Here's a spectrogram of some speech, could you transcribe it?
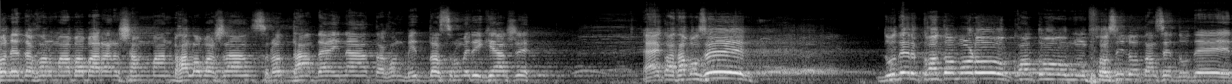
হলে তখন মা বাবার আর সম্মান, ভালোবাসা, শ্রদ্ধা দেয় না, তখন বৃদ্ধাশ্রমে রেখে আসে। এক কথা বলছেন? দুধের কত বড়, কত ফসিলত আছে দুধের?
